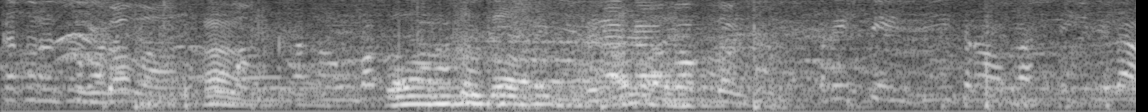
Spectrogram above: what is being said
Kataran sa mga ba? Kataran sa mga ba? Kataran sa mga ba? 3C. Di isa raw. Plus 6 sila.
